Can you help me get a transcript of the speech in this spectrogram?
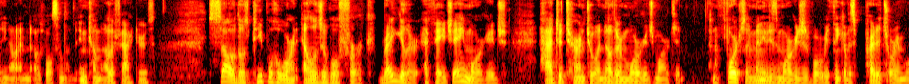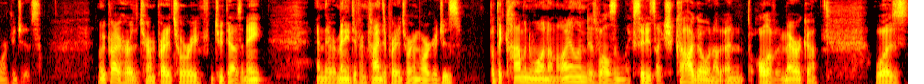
you know, and as well sometimes income and other factors. So those people who weren't eligible for a regular FHA mortgage had to turn to another mortgage market. And unfortunately, many of these mortgages were what we think of as predatory mortgages. And we probably heard the term predatory from 2008. And there are many different kinds of predatory mortgages, but the common one on the island, as well as in like cities like Chicago and, and all of America, was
